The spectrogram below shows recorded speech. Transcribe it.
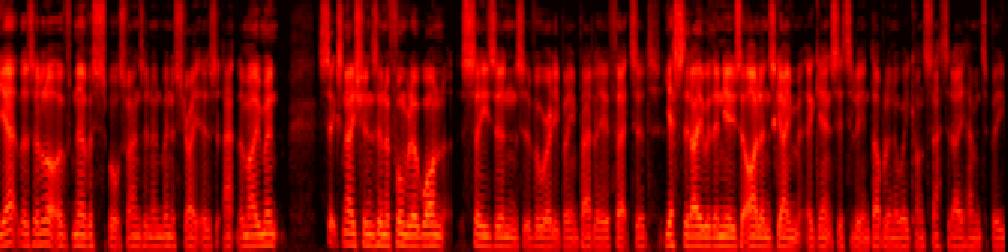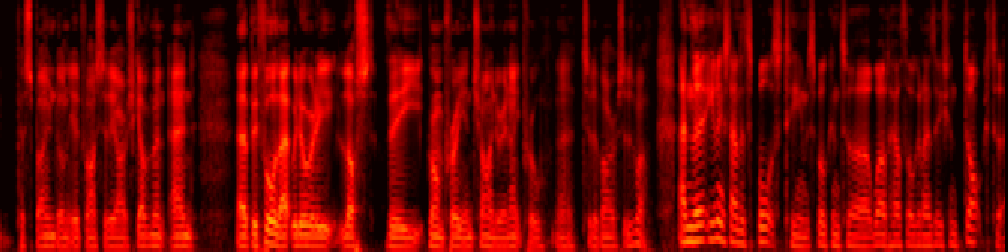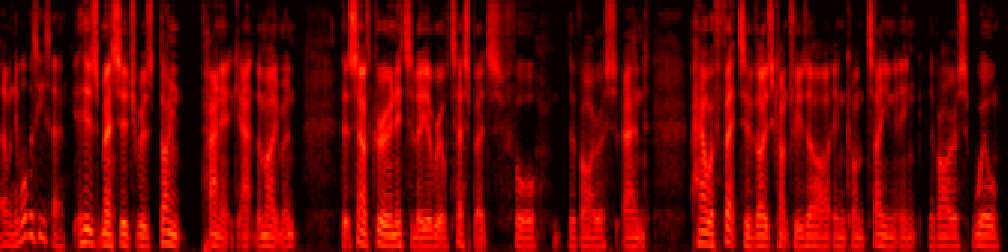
Yeah, there's a lot of nervous sports fans and administrators at the moment. Six Nations and the Formula One seasons have already been badly affected. Yesterday, with the news that Ireland's game against Italy in Dublin a week on Saturday having to be postponed on the advice of the Irish government. And uh, before that, we'd already lost the Grand Prix in China in April uh, to the virus as well. And the Evening Standard sports team spoken to a World Health Organization doctor, haven't they? What was he saying? His message was don't panic at the moment, that South Korea and Italy are real test beds for the virus, and how effective those countries are in containing the virus will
